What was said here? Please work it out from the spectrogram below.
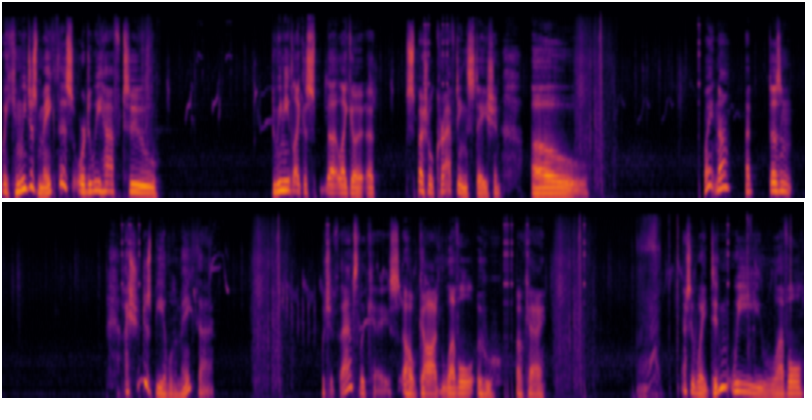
Wait, can we just make this or do we have to do we need like a uh, like a, a special crafting station? Oh, Wait, no, that doesn't... I should just be able to make that. Which, if that's the case... Oh, God, level... Ooh, okay. Actually, wait, didn't we level...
